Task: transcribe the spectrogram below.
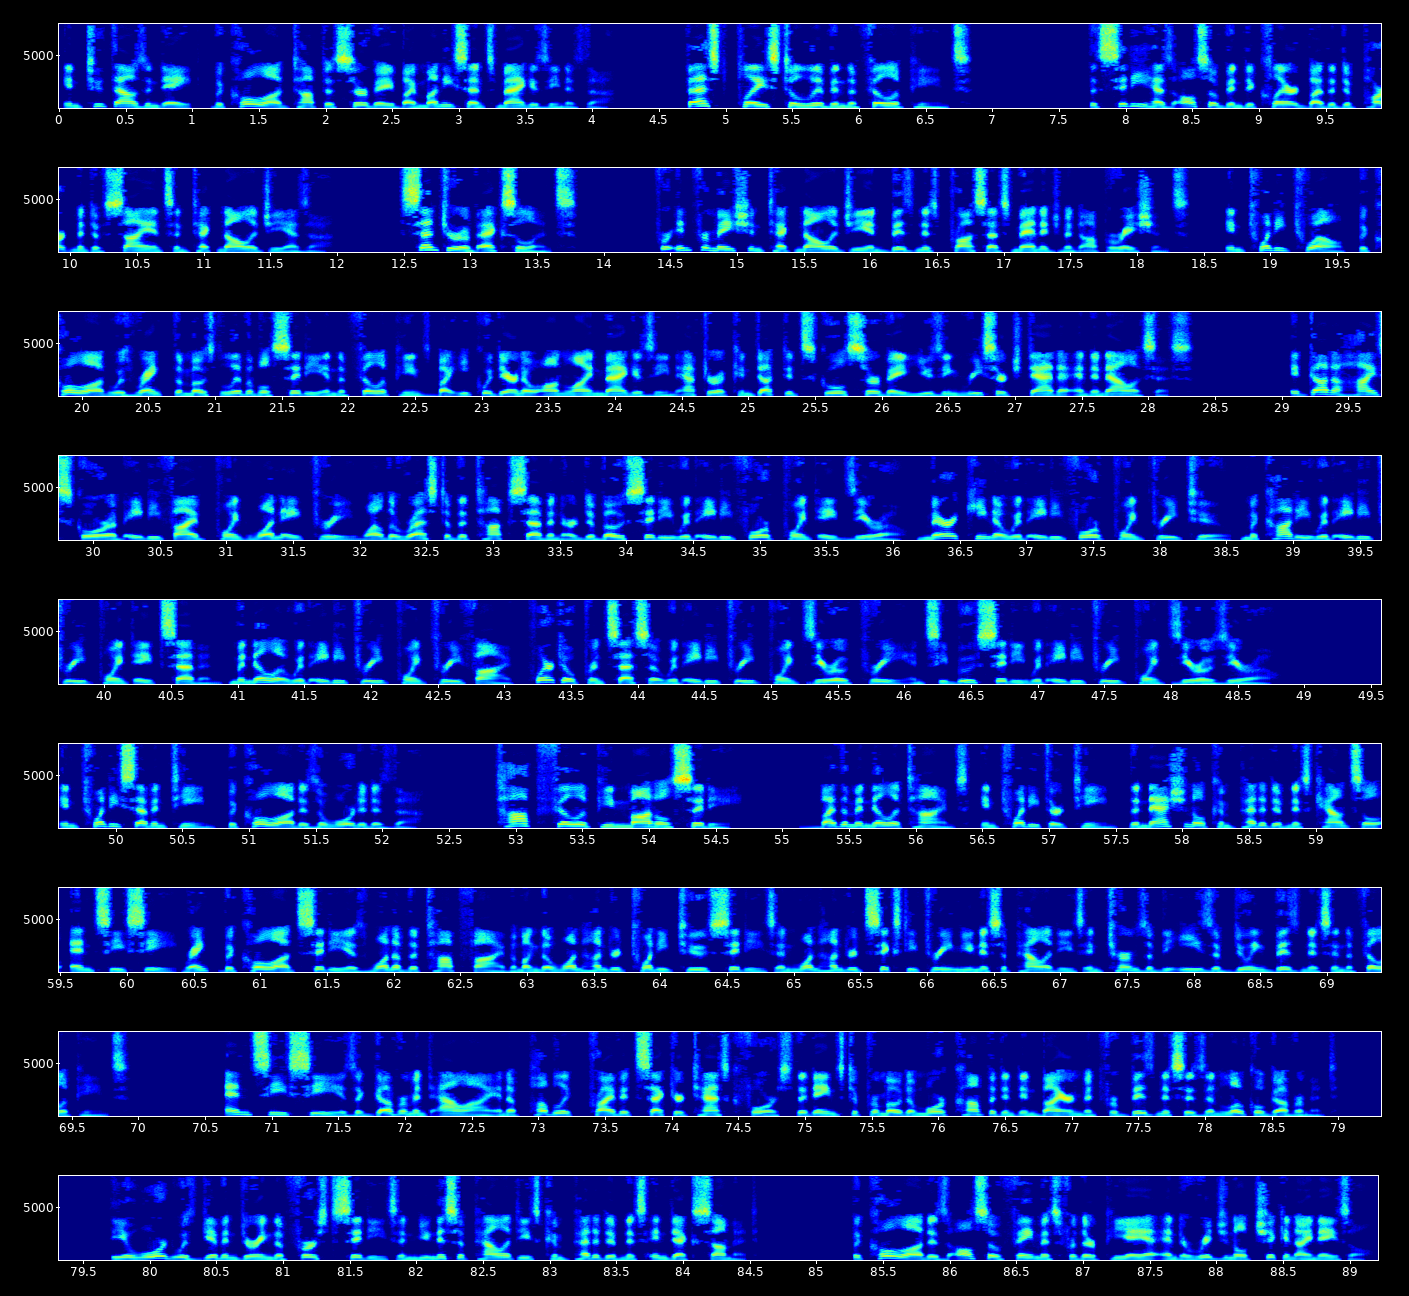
In 2008, Bacolod topped a survey by MoneySense magazine as the best place to live in the Philippines. The city has also been declared by the Department of Science and Technology as a center of excellence for information technology and business process management operations. In 2012, Bacolod was ranked the most livable city in the Philippines by Ecuaderno Online magazine after a conducted school survey using research data and analysis. It got a high score of 85.183 while the rest of the top seven are Davao City with 84.80, Marikina with 84.32, Makati with 83.87, Manila with 83.35, Puerto Princesa with 83.03 and Cebu City with 83.00. In 2017, Bacolod is awarded as the top Philippine model city by the Manila Times, in 2013, the National Competitiveness Council NCC ranked Bacolod City as one of the top five among the 122 cities and 163 municipalities in terms of the ease of doing business in the Philippines. NCC is a government ally and a public-private sector task force that aims to promote a more competent environment for businesses and local government. The award was given during the first Cities and Municipalities Competitiveness Index Summit. Bacolod is also famous for their paella and original chicken inasal.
